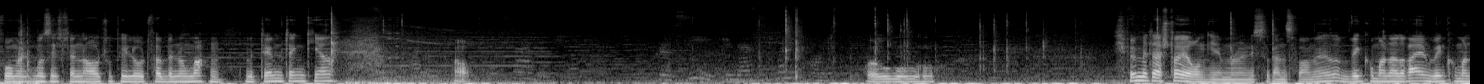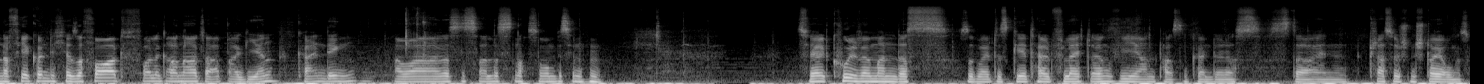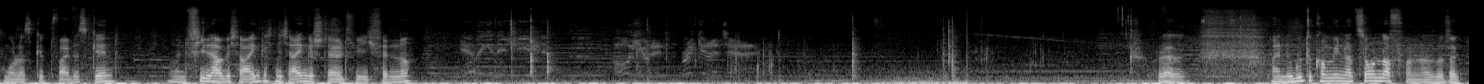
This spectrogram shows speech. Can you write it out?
Womit muss ich denn Autopilot-Verbindung machen? Mit dem Ding hier? Oh. Oh. Ich bin mit der Steuerung hier immer noch nicht so ganz warm. Also Wing Commander 3 und Wing Commander 4 könnte ich ja sofort volle Granate abagieren. Kein Ding. Aber das ist alles noch so ein bisschen... Hm. Es wäre halt cool, wenn man das, soweit es geht, halt vielleicht irgendwie anpassen könnte, dass es da einen klassischen Steuerungsmodus gibt, weitestgehend. Und viel habe ich ja eigentlich nicht eingestellt, wie ich finde. Oder eine gute Kombination davon. Also da,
